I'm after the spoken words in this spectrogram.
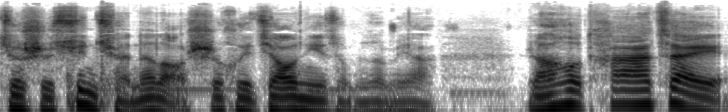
就是训犬的老师会教你怎么怎么样。然后他在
